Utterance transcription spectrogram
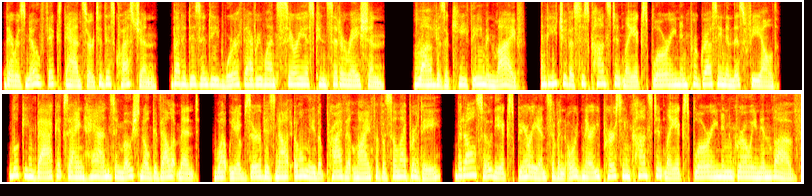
There is no fixed answer to this question, but it is indeed worth everyone's serious consideration. Love is a key theme in life, and each of us is constantly exploring and progressing in this field. Looking back at Zhang Han's emotional development, what we observe is not only the private life of a celebrity, but also the experience of an ordinary person constantly exploring and growing in love.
